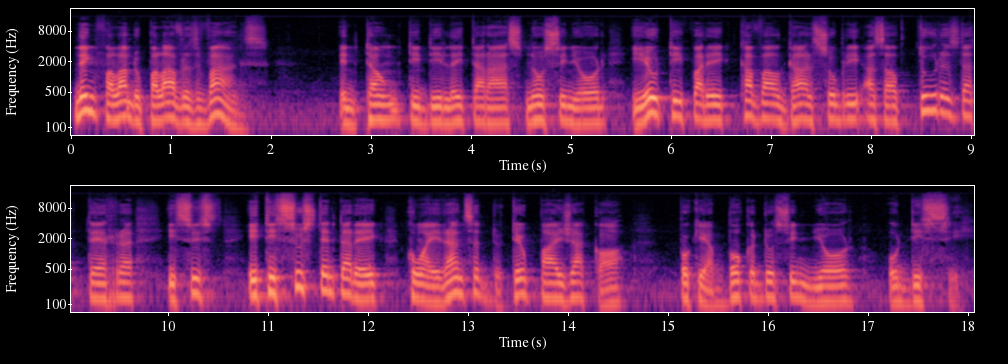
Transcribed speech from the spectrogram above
nem falando palavras vãs, então te deleitarás no Senhor, e eu te farei cavalgar sobre as alturas da terra, e, te sustentarei com a herança do teu pai Jacó, porque a boca do Senhor o disse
